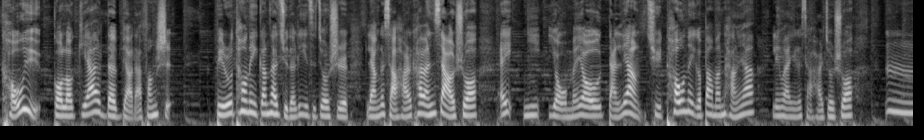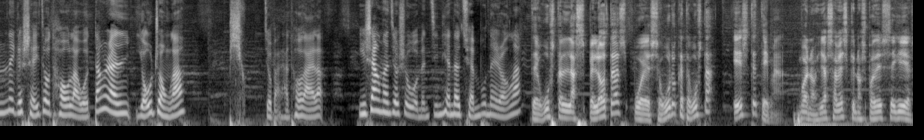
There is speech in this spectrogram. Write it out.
口语 （coloquial） 的表达方式。比如 Tony 刚才举的例子，就是两个小孩开玩笑说：“哎，你有没有胆量去偷那个棒棒糖呀？”另外一个小孩就说：“嗯，那个谁就偷了，我当然有种了，噗，就把它偷来了。”以上呢就是我们今天的全部内容了。 ¿Te gustan las pelotas? Pues seguro que te gusta este tema. Bueno, ya sabéis que nos podéis seguir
